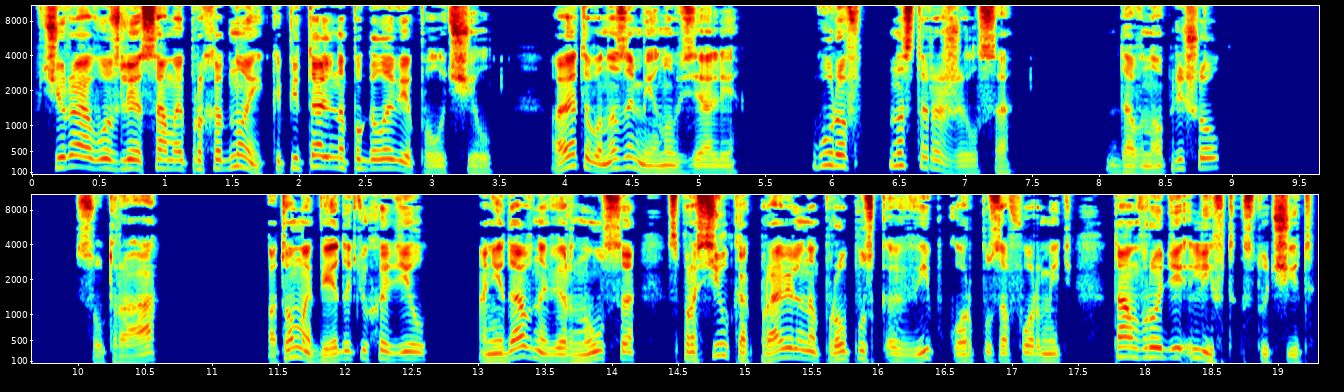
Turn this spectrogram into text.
Вчера возле самой проходной капитально по голове получил, а этого на замену взяли. Гуров насторожился. Давно пришел? С утра. Потом обедать уходил, а недавно вернулся, спросил, как правильно пропуск в ВИП-корпус оформить. Там вроде лифт стучит.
